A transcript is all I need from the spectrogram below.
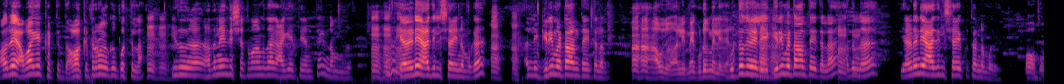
ಅವರೇ ಅವಾಗೆ ಕಟ್ಟಿದ್ದು ಅವಾಗ ಕಟ್ಟಿರೋ ಗೊತ್ತಿಲ್ಲ. ಇದು ಹದಿನೈದು ಶತಮಾನದಾಗ ಆಗೈತಿ ಅಂತೇಳಿ ನಮ್ದು. ಅಂದ್ರೆ ಎರಡನೇ ಆದಿಲ್ ಶಾಹಿ ನಮ್ಗ. ಅಲ್ಲಿ ಗಿರಿಮಠ ಅಂತ ಐತಲ್ಲ ಅದು. ಹೌದು. ಅಲ್ಲಿ ಮೇ ಗುಡ್ಡದ ಮೇಲೆ ಇದೆ ಗುಡ್ಡದ ಮೇಲೆ ಗಿರಿಮಠ ಅಂತ ಐತಲ್ಲ ಅದನ್ನ ಎರಡನೇ ಆದಿಲ್ ಶಾಹಿ ಕೊಟ್ಟ ನಮಗ. ಓಹೋ.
